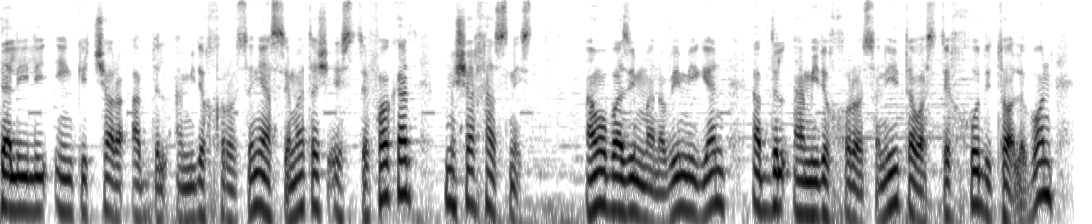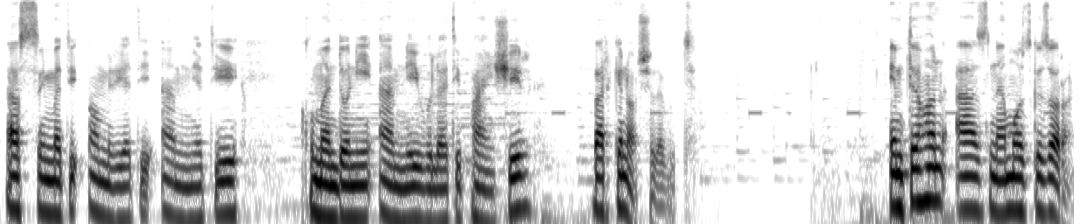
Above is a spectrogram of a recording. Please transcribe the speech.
دلیل اینکه چرا عبدالحمید خراسانی از سمتش استفا کرد مشخص نیست. اما بعضی منابع میگن عبدالعمید خراسانی توسط خود طالبان از سمت آمریت امنیتی قماندانی امنی ولایت پنشیر برکنار شده بود. امتحان از نمازگزاران.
